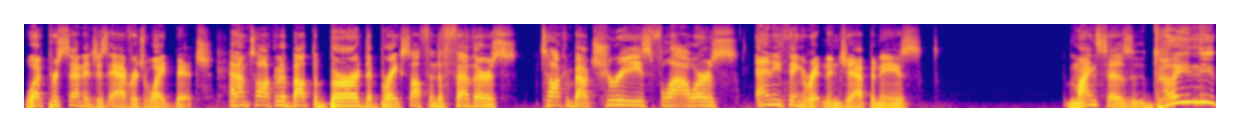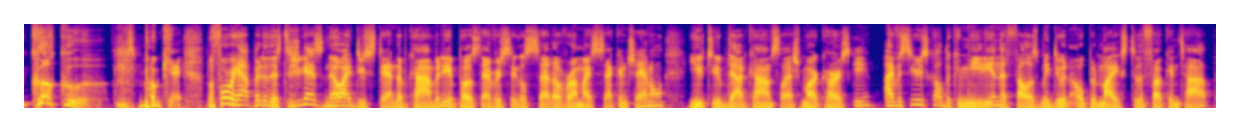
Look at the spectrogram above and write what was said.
What percentage is average white bitch? And I'm talking about the bird that breaks off into feathers, talking about trees, flowers, anything written in Japanese. Mine says tiny kaku. okay, before we hop into this, did you guys know I do stand-up comedy and post every single set over on my second channel, youtube.com slash Mark Harsky? I have a series called The Comedian that follows me doing open mics to the fucking top.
